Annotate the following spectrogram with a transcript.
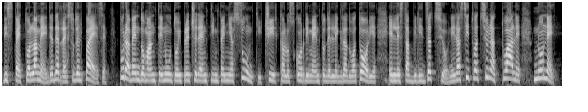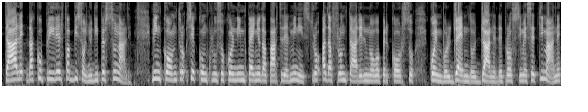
rispetto alla media del resto del paese, pur avendo mantenuto i precedenti impegni assunti circa lo scorrimento delle graduatorie e le stabilizzazioni, la situazione attuale non è tale da coprire il fabbisogno di personale. L'incontro si è concluso con l'impegno da parte del Ministro ad affrontare il nuovo percorso, coinvolgendo già nelle prossime settimane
